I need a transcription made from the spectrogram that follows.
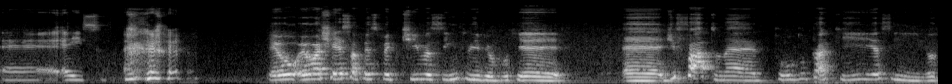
É, é isso. eu, eu achei essa perspectiva assim incrível, porque é, de fato, né, tudo tá aqui e assim, eu,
